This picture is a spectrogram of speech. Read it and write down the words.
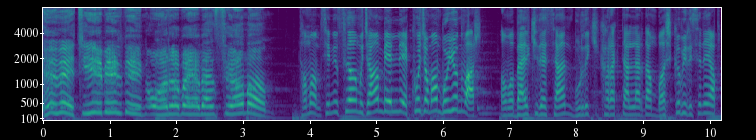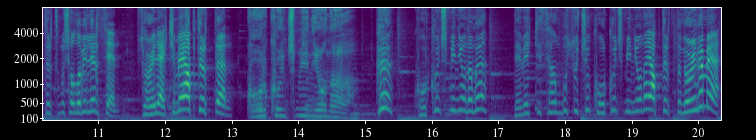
Evet iyi bildin. O arabaya ben sığamam. Tamam senin sığamayacağın belli. Kocaman boyun var. Ama belki de sen buradaki karakterlerden başka birisine yaptırtmış olabilirsin. Söyle kime yaptırttın? Korkunç minyona. Hı? Korkunç minyona mı? Demek ki sen bu suçu korkunç minyona yaptırttın öyle mi?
